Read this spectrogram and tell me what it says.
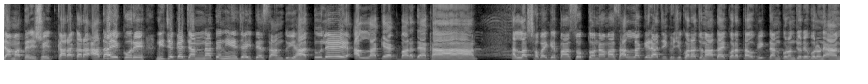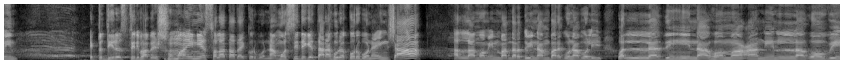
জামাতের সহিত কারা কারা আদায় করে নিজেকে জান্নাতে নিয়ে যাইতে চান, দুই হাত তুলে আল্লাহকে একবার দেখান। আল্লাহ সবাইকে পাঁচ অক্ত নামাজ আল্লাহকে রাজি খুশি করার জন্য আদায় করা তৌফিক দান করুন, জোরে বলুন, আমিন। একটু ধীরস্থির ভাবে সময় নিয়ে সলাত আদায় করব না, মসজিদে গিয়ে তাড়াহুড়ো করব না, ইনশা আল্লাহ মমিন বান্দার দুই নাম্বার গুণা বলি ওয়াল্লাযীনা হুম আনিল লাগবি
